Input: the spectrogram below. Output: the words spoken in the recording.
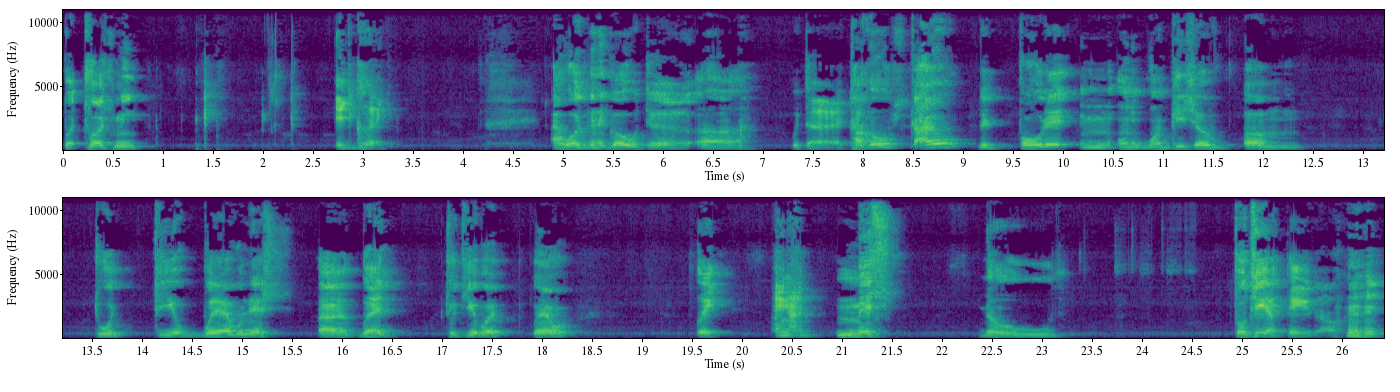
but trust me, it's good. I was gonna go with the uh, with the taco style, to fold it in only one piece of um tortilla whatever this uh bread, tortilla bread, whatever. Wait, hang on, Miss no tortilla. There you go.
